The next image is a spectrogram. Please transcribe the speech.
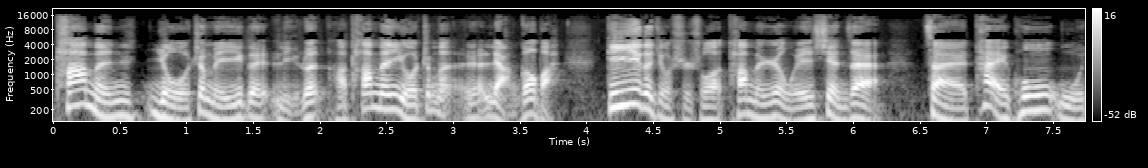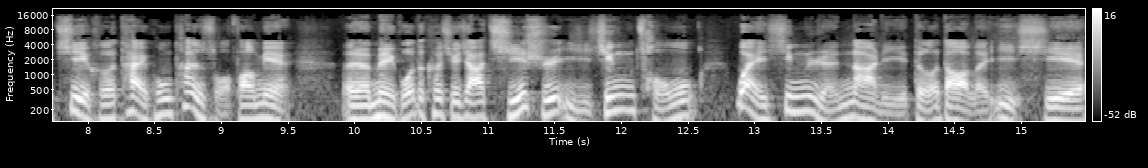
他们有这么一个理论啊，他们有这么两个吧。第一个就是说，他们认为现在。”在太空武器和太空探索方面，呃，美国的科学家其实已经从外星人那里得到了一些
